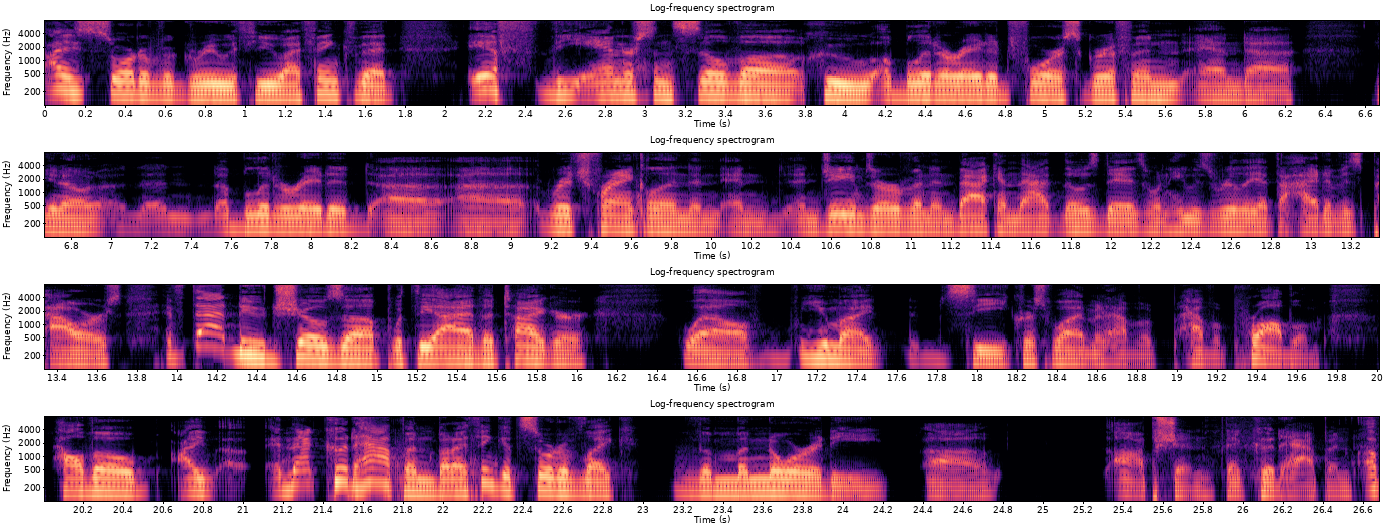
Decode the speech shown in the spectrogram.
I sort of agree with you. I think that if the Anderson Silva who obliterated Forrest Griffin and, uh, you know, obliterated uh, uh, Rich Franklin and, and, and James Irvin, and back in that those days when he was really at the height of his powers, if that dude shows up with the Eye of the Tiger, well, you might see Chris Weidman have a have a problem. Although I and that could happen, but I think it's sort of like the minority uh, option that could happen. a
